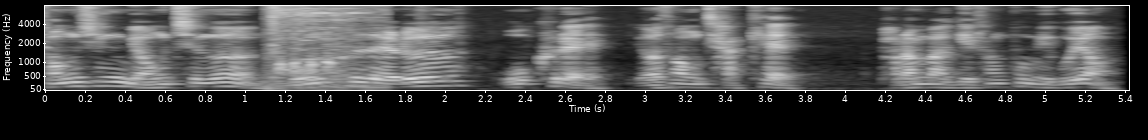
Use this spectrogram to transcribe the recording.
정식 명칭은 몽클레르 오크레 여성 자켓 바람막이 상품이고요.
